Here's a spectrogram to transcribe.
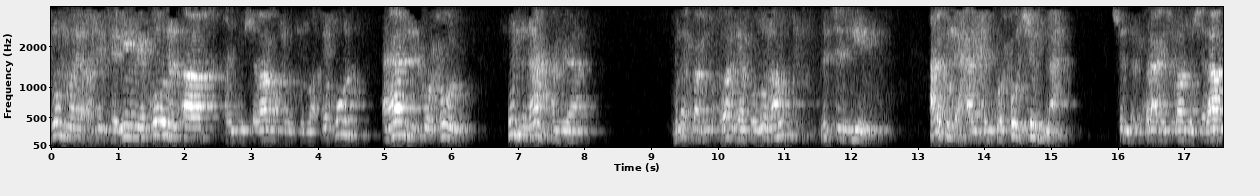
ثم يا أخي الكريم يقول الآخ عليكم السلام ورحمة الله يقول هل الكحول سنة أم لا؟ هناك بعض الإخوان يقولونه للتزيين. على كل حال الكحول سنة؟ سنة يقول عليه الصلاة والسلام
